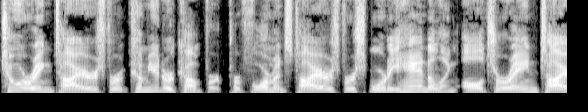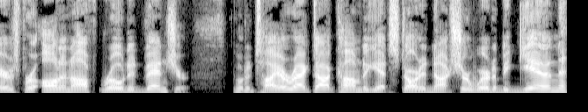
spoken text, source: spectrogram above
touring tires for commuter comfort, performance tires for sporty handling, all terrain tires for on and off road adventure. Go to tirerack.com to get started. Not sure where to begin?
